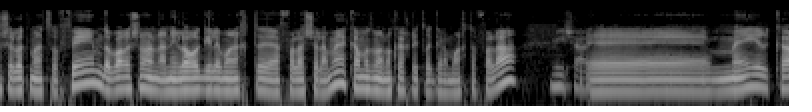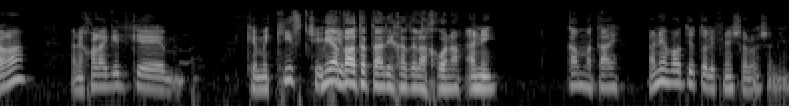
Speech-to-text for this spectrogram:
שאלות מהצופים. דבר ראשון, אני לא רגיל למערכת אה, הפעלה של המק, כמה זמן לוקח להתרגל למערכת הפעלה? מי שאל? אה, מאיר קארה, אני יכול להגיד כ... כמקיסט שהתחיל... מי עבר את התהליך הזה לאחרונה? אני. גם מתי? אני עברתי אותו לפני שלוש שנים.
